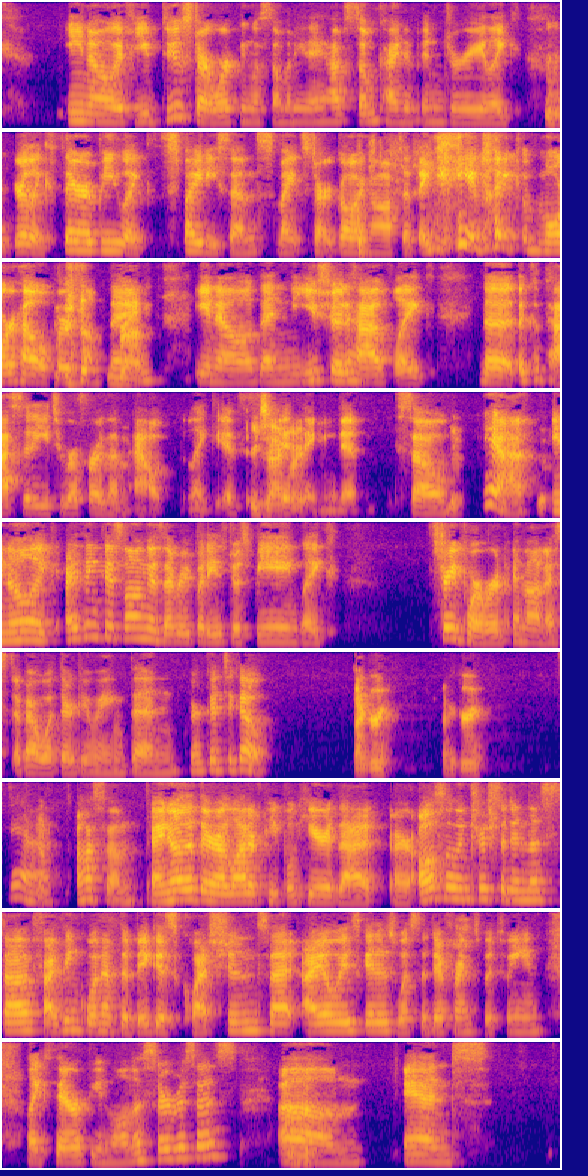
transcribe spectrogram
you know, if you do start working with somebody, they have some kind of injury, like mm. your like therapy, like spidey sense might start going off that they need like more help or something, right. you know, then you should have like the the capacity to refer them out, like if, exactly. if they need it. So yeah, you know, like I think as long as everybody's just being like straightforward and honest about what they're doing, then we're good to go. I agree. I agree. Yeah, yep. awesome. I know that there are a lot of people here that are also interested in this stuff. I think one of the biggest questions that I always get is what's the difference between like therapy and wellness services? Mm-hmm. Um, and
